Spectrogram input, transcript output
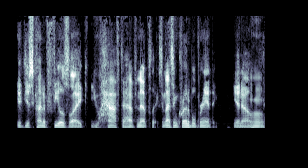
it just kind of feels like you have to have Netflix, and that's incredible branding, you know. mhm.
